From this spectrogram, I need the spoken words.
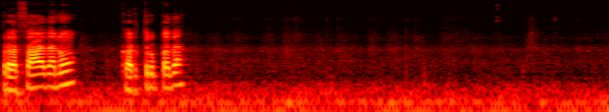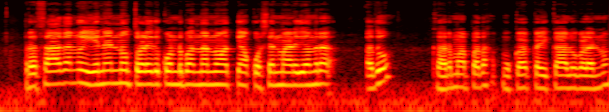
ಪ್ರಸಾದನು ಕರ್ತೃಪದ. ಪ್ರಸಾದನು ಏನನ್ನು ತೊಳೆದುಕೊಂಡು ಬಂದನು ಅಂತ ನಾವು ಕ್ವಶನ್ ಮಾಡಿದ್ವಿ ಅಂದ್ರೆ ಅದು ಕರ್ಮಪದ, ಮುಖ, ಕೈಕಾಲುಗಳನ್ನು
